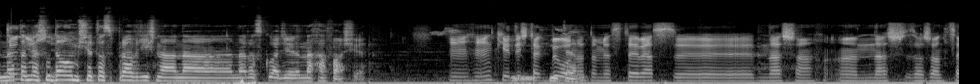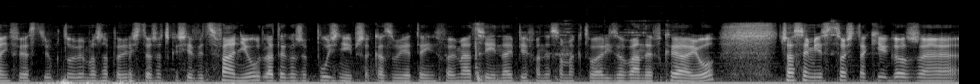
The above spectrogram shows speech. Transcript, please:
natomiast udało mi się to sprawdzić na, na, na rozkładzie na Hafasie. Mhm, kiedyś tak było, natomiast teraz y, nasza, y, nasz zarządca infrastruktury, można powiedzieć, troszeczkę się wycwanił, dlatego że później przekazuje te informacje i najpierw one są aktualizowane w kraju. Czasem jest coś takiego, że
